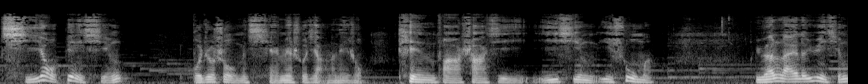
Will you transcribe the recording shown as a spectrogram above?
其要变形，不就是我们前面所讲的那种天发杀机、一星一数吗？原来的运行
